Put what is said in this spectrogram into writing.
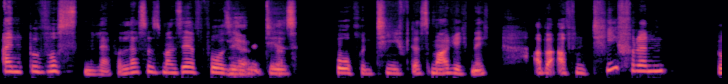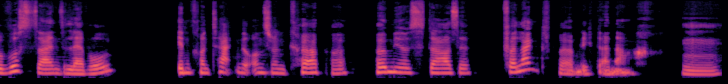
ein bewussten Level. Lass uns mal sehr vorsichtig ja, mit dieses ja. hoch und tief, das mag ich nicht. Aber auf einem tieferen Bewusstseinslevel im Kontakt mit unserem Körper, Homöostase, verlangt förmlich danach. Mhm.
